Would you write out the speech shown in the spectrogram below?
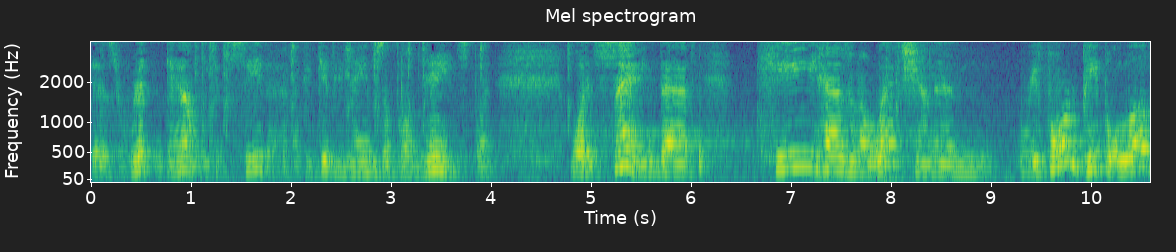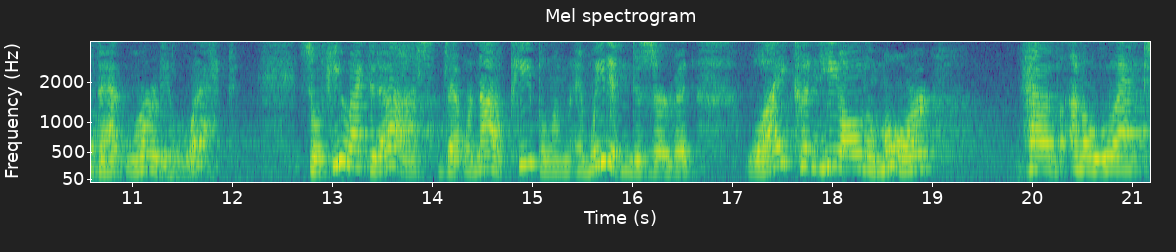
is written down. We can see that. I could give you names upon names, but what it's saying that he has an election, and Reformed people love that word elect. So if he elected us that were not a people and, and we didn't deserve it, why couldn't he all the more have an elect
